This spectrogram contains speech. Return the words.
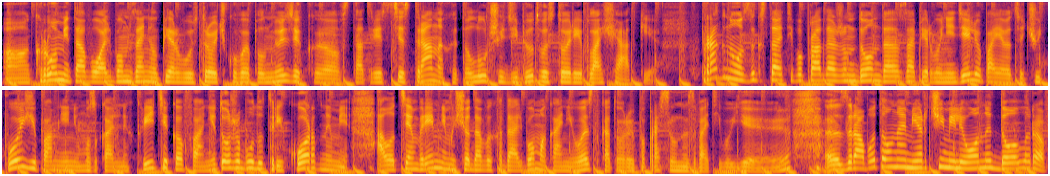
а, кроме того, альбом занял первую строчку в Apple Music э, в 130 странах. Это лучший дебют в истории площадки. Прогнозы, кстати, по продажам Донда за первую неделю появятся чуть позже, по мнению музыкальных критиков. Они тоже будут рекордными. А вот тем временем еще до выхода альбома Kanye West, который попросил называть его «Yeah», заработал на мерче миллионы долларов.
